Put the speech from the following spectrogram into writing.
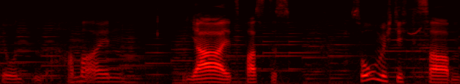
Hier unten haben wir einen. Ja, jetzt passt es. So möchte ich das haben.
